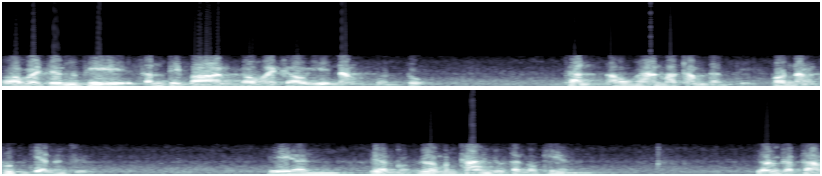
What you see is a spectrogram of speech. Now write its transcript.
พอไปถึงที่สันติบาลก็ให้เก้าอี้นั่งบนโต๊ะท่านเอางานมาทำทันทีพอนั่งพุทเขียนหนังสือเขียนเรื่องเรื่องมันค้างอยู่ตั้งก็เขียนจนกระทั่ง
